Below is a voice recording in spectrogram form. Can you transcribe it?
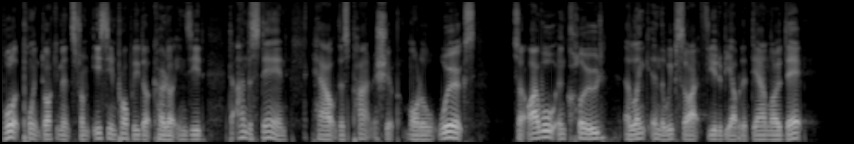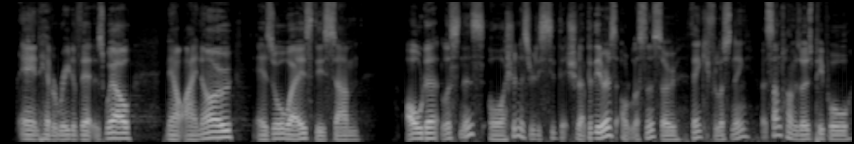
bullet point documents from smproperty.co.nz to understand how this partnership model works. So I will include a link in the website for you to be able to download that and have a read of that as well. Now I know, as always, there's some older listeners, or I shouldn't have really said that, should I? But there is old listeners, so thank you for listening. But sometimes those people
